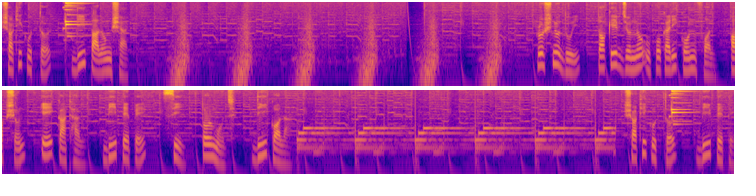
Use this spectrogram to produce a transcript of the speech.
সঠিক উত্তর, ডি পালং শাক। প্রশ্ন দুই, ত্বকের জন্য উপকারী কোন ফল? অপশন এ, কাঁঠাল, বি পেঁপে, সি, তরমুজ। ডি কলা। সঠিক উত্তর, বি পেঁপে।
